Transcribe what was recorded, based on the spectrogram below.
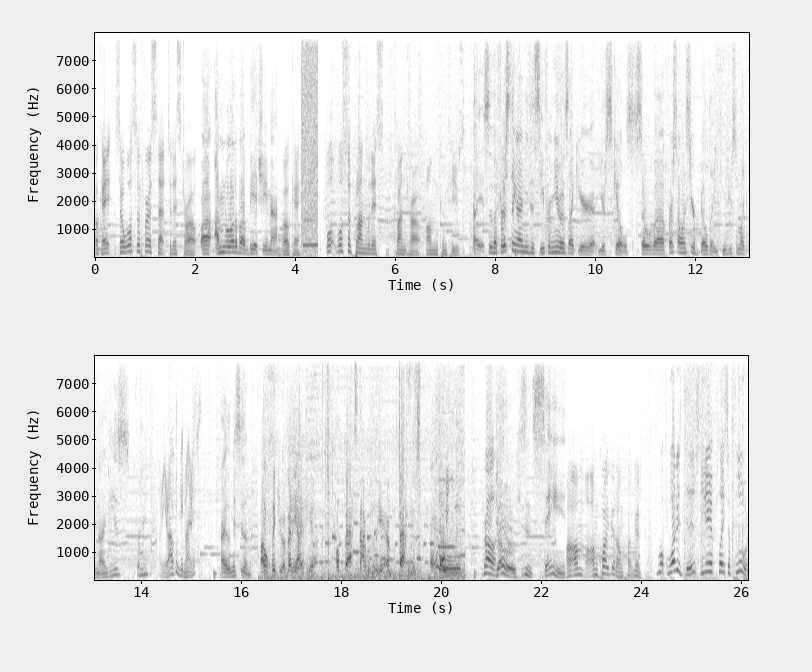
Okay, so what's the first step to this trial? Uh, I'm gonna load up a BHE map. Okay. What what's the plan with this clan trial? I'm confused. Alright, so the first thing I need to see from you is like your your skills. So uh, first I want to see your building. Can you do some like 90s for me? Yeah, I can be nice. Alright, let me see them. I don't think you have any idea how fast I really am. Fast. Oh, Bro, yo, he's insane. I, I'm I'm quite good. I'm quite good. wh- what is this? You didn't place a floor.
